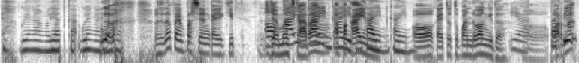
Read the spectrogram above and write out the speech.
Eh, gue nggak ngeliat kak, gue nggak ngeliat. Maksudnya pampers yang kayak kit Oh, zaman kain, sekarang kain, apa kain, kain? kain, kain. Oh, kayak tutupan doang gitu. Iya. Oh, Tapi warna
